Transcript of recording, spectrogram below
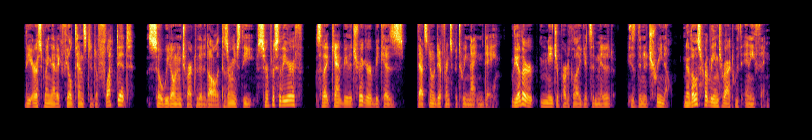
The Earth's magnetic field tends to deflect it, so we don't interact with it at all. It doesn't reach the surface of the Earth, so that can't be the trigger because that's no difference between night and day. The other major particle that gets emitted is the neutrino. Now, those hardly interact with anything.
